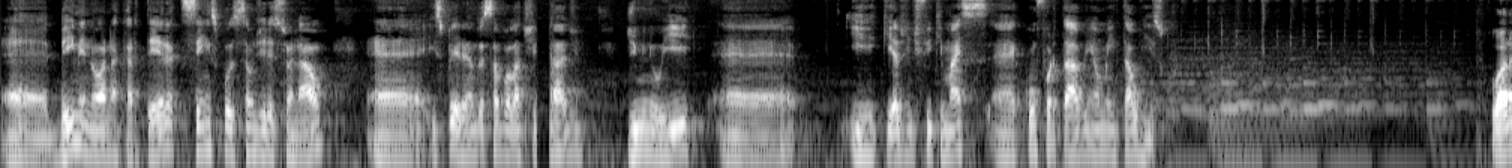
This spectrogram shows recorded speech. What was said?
é, bem menor na carteira, sem exposição direcional, é, esperando essa volatilidade diminuir é, e que a gente fique mais é, confortável em aumentar o risco. Agora,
